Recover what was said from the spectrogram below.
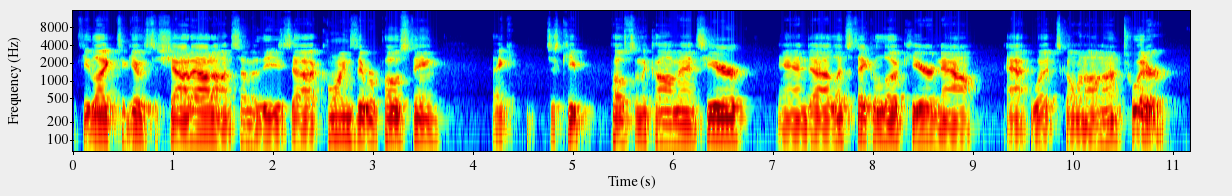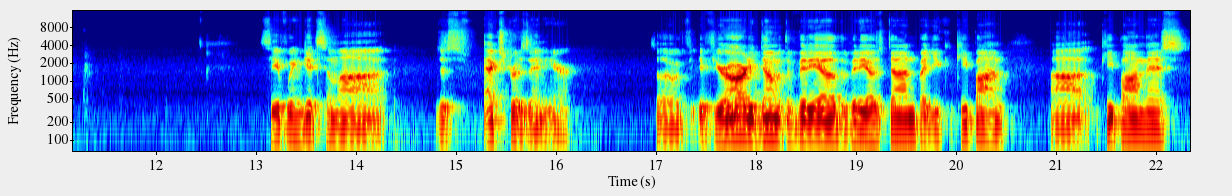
If you'd like to give us a shout out on some of these uh, coins that we're posting, thank just keep posting the comments here. And uh, let's take a look here now at what's going on on Twitter. See if we can get some uh, just extras in here. So if, if you're already done with the video, the video's done, but you can keep on uh, keep on this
